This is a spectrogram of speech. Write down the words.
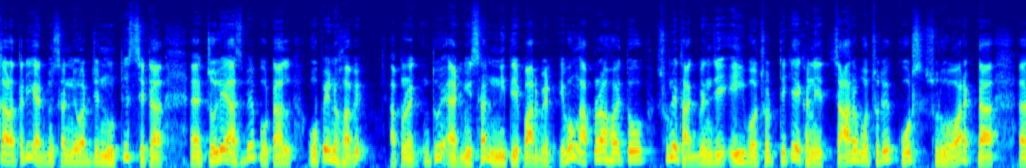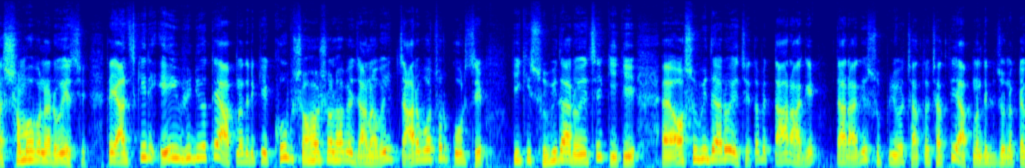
তাড়াতাড়ি অ্যাডমিশান নেওয়ার যে নোটিশ, সেটা চলে আসবে, পোর্টাল ওপেন হবে। আপনারা কিন্তু অ্যাডমিশান নিতে পারবেন। এবং আপনারা হয়তো শুনে থাকবেন যে এই বছর থেকে এখানে চার বছরের কোর্স শুরু হওয়ার একটা সম্ভাবনা রয়েছে। তাই আজকের এই ভিডিওতে আপনাদেরকে খুব সহসলভাবে জানাব এই চার বছর কোর্সে কি কি সুবিধা রয়েছে, কি কি অসুবিধা রয়েছে। তবে তার আগে তার আগে সুপ্রিয় ছাত্রছাত্রী, আপনাদের জন্য একটা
